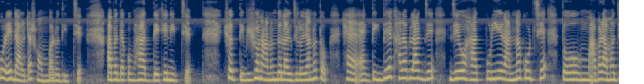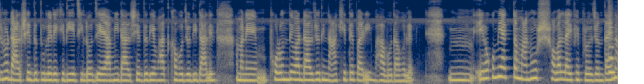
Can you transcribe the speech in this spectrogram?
করে ডালটা সোমবারও দিচ্ছে। আবার দেখো ভাত দেখে নিচ্ছে। সত্যি ভীষণ আনন্দ লাগছিল, জানো তো? হ্যাঁ একদিক দিয়ে খারাপ লাগছে যে ও হাত পুড়িয়ে রান্না করছে, তো আবার আমার জন্য ডাল সেদ্ধ তুলে রেখে দিয়েছিল যে আমি ডাল সেদ্ধ দিয়ে ভাত খাব যদি ডালের মানে ফোড়ন দেওয়ার ডাল যদি না খেতে পারি, ভাবো তাহলে। এরকমই একটা মানুষ সবার লাইফে প্রয়োজন, তাই না?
